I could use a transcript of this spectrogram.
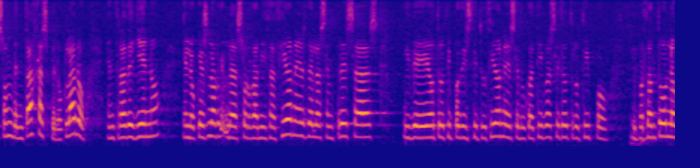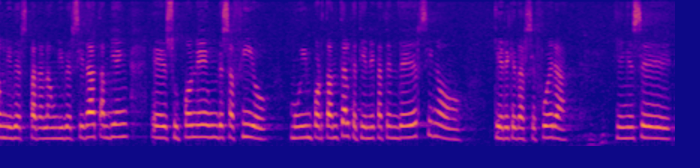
son ventajas, pero claro, entra de lleno en lo que es las organizaciones de las empresas y de otro tipo de instituciones educativas y de otro tipo. Y por tanto, la para la universidad también eh, supone un desafío muy importante al que tiene que atender si no quiere quedarse fuera. Y en ese,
